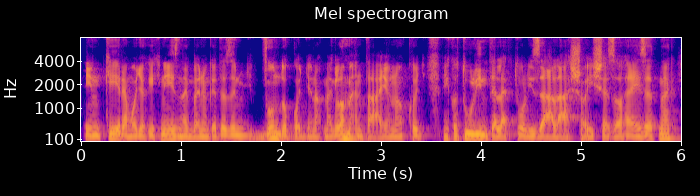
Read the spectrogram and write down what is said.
én kérem, hogy akik néznek bennünket, ezen gondolkodjanak, meg lamentáljanak, hogy még a túl intellektualizálása is ez a helyzetnek,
